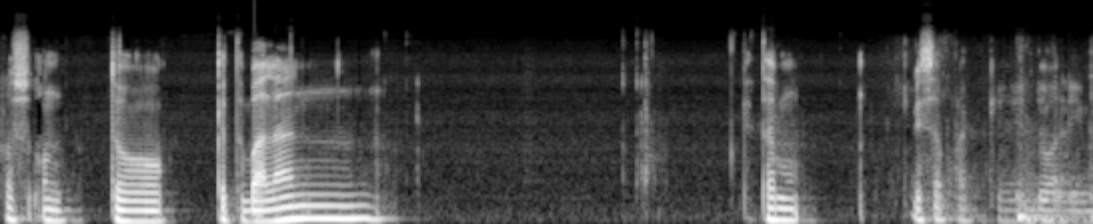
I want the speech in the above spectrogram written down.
Terus untuk ketebalan kita bisa pakai 25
